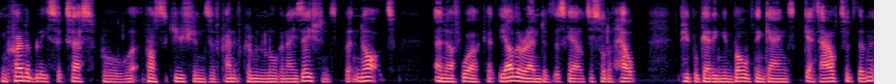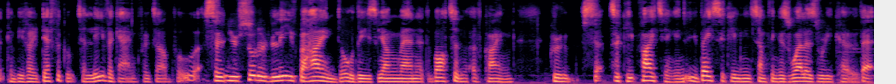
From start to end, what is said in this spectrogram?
incredibly successful prosecutions of kind of criminal organizations, but not enough work at the other end of the scale to sort of help people getting involved in gangs get out of them. It can be very difficult to leave a gang, for example. So you sort of leave behind all these young men at the bottom of crime groups to keep fighting. And you basically need something as well as RICO that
